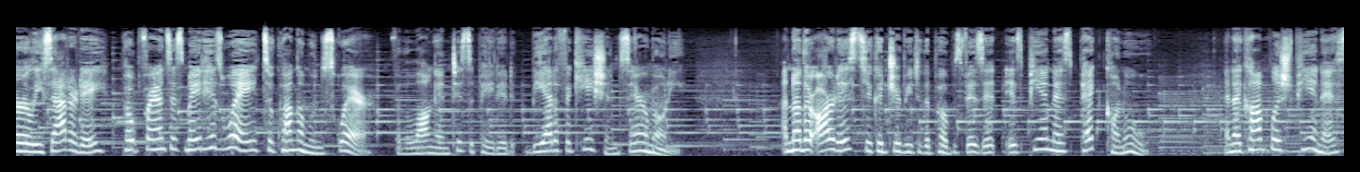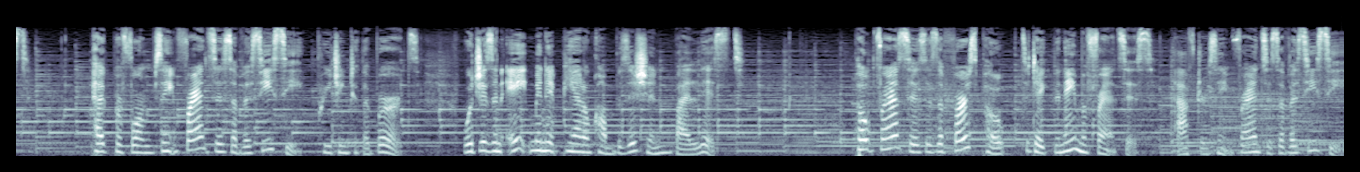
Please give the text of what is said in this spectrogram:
Early Saturday, Pope Francis made his way to Gwanghwamun Square for the long-anticipated beatification ceremony. Another artist to contribute to the Pope's visit is pianist Paik Kun-woo. An accomplished pianist, Paik performed St. Francis of Assisi, Preaching to the Birds, which is an eight-minute piano composition by Liszt. Pope Francis is the first pope to take the name of Francis, after St. Francis of Assisi,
